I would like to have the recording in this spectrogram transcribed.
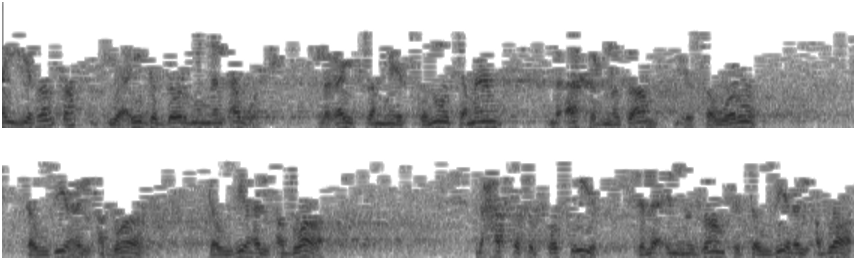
أي غلطة يعيد الدور من الأول لغاية لما يتقنوه تمام لآخر نظام يصوروه. توزيع الأدوار توزيع الأضواء. لحتى في التصوير تلاقي النظام في توزيع الأضواء.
